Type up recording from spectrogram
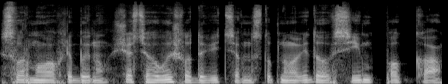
сформував хлібину. Що з цього вийшло, дивіться в наступному відео. Всім пока.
